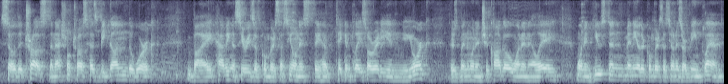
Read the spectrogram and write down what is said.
So the trust, the National Trust, has begun the work by having a series of conversaciones. They have taken place already in New York. There's been one in Chicago, one in LA, one in Houston. Many other conversaciones are being planned.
